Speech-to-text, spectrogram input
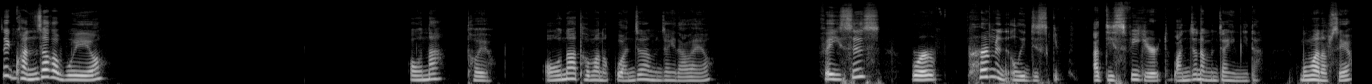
선생님, 관사가 뭐예요? 어나 더요. 어나 더만 없고 완전한 문장이 나와요. Faces were permanently 아, disfigured. 완전한 문장입니다. 뭐만 없어요?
